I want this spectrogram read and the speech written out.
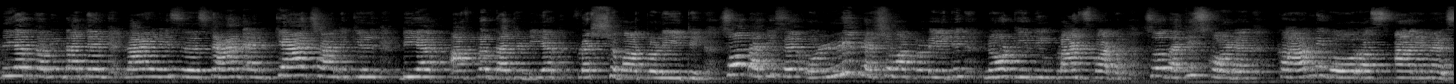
Deer coming that time lion is stand and catch and kill deer. After that deer flesh part only eating. So that is a only flesh part only eating, not eating plants part. So that is called uh, carnivorous animals.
